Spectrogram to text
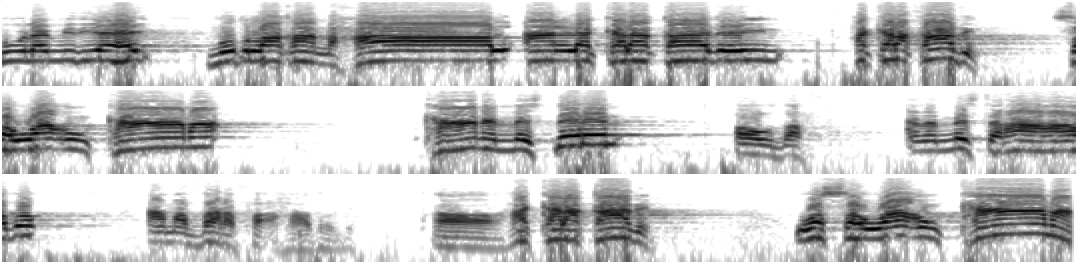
kula mid yahay. Mulaqan xaal aan la kala qaadayn. Ha kala qaadin. Sawaan kaana kaana masdaran aw darfa ama masder ha ahaado ama daraf ha ahaado ha kala qaadin wa sawaaun kaana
